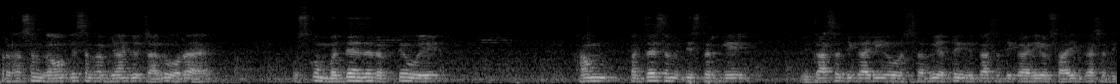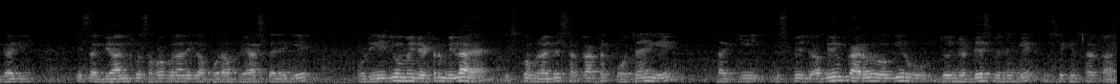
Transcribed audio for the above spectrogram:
प्रशासन गाँव के संघ अभियान जो चालू हो रहा है, उसको मद्देनजर रखते हुए हम पंचायत समिति स्तर के विकास अधिकारी और सभी अतिरिक्त विकास अधिकारी और सहायक विकास अधिकारी इस अभियान को सफल बनाने का पूरा प्रयास करेंगे और ये जो हमें लेटर मिला है, इसको हम राज्य सरकार तक पहुंचाएँगे। ताकि इस पे जो अग्रिम कार्रवाई होगी वो जो निर्देश मिलेंगे, उसे के अनुसार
